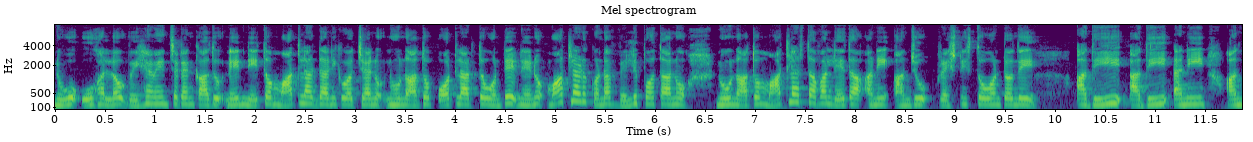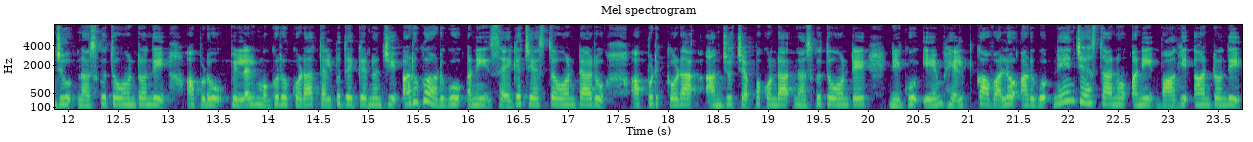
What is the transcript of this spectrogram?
నువ్వు ఊహల్లో విహరించడం కాదు. నేను నీతో మాట్లాడడానికి వచ్చాను. నువ్వు నాతో పోట్లాడుతూ ఉంటే నేను మాట్లాడకుండా వెళ్ళిపోతాను. నువ్వు నాతో మాట్లాడతావా లేదా అని అంజు ప్రశ్నిస్తూ ఉంటుంది. అది అది అని అంజు నసుకుతూ ఉంటుంది. అప్పుడు పిల్లలు ముగ్గురు కూడా తలుపు దగ్గర నుంచి అడుగు అడుగు అని సైగ చేస్తూ ఉంటారు. అప్పుడు కూడా అంజు చెప్పకుండా నసుకుతూ ఉంటే నీకు ఏం హెల్ప్ కావాలో అడుగు నేను చేస్తాను అని బాగి అంటుంది.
